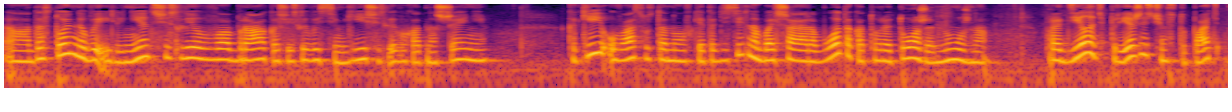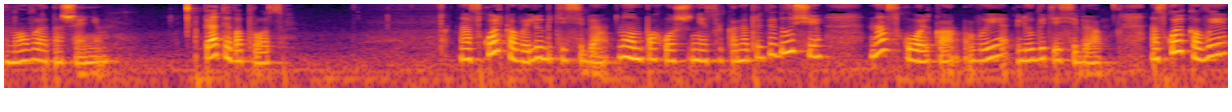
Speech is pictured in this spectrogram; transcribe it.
а, достойны вы или нет счастливого брака, счастливой семьи, счастливых отношений. Какие у вас установки? Это действительно большая работа, которую тоже нужно проделать, прежде чем вступать в новые отношения. Пятый вопрос. Насколько вы любите себя? Ну, он похож несколько на предыдущий. Насколько вы любите себя? Насколько вы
